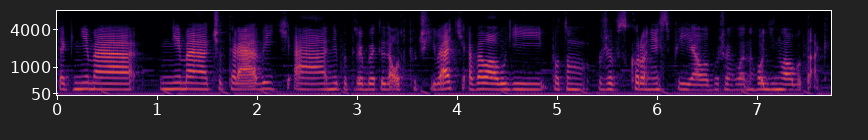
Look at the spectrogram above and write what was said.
tak nemá nemá čo tráviť a nepotrebuje teda odpočívať a veľa ľudí potom, že skoro nespí alebo že len hodinu alebo tak.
